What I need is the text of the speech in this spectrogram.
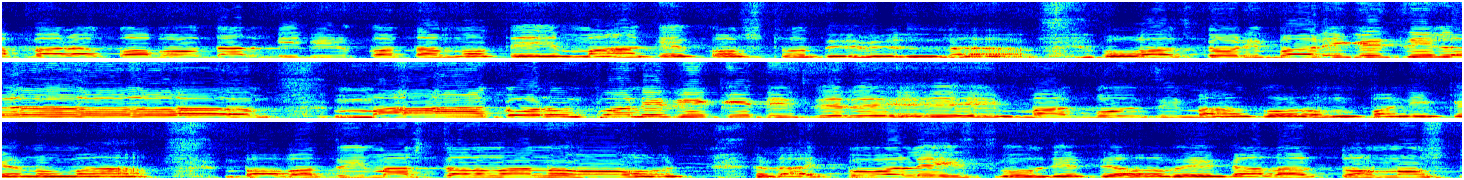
আব্বারা কবরদার বিবির কথা মতে মাকে কষ্ট দিবেন না। ওয়াজ করি বাড়ি গেছিলাম। মা গরম পানি রেখে দিছে রে। মা বলছি, মা, গরম পানি কেন মা? বাবা তুই মাস্টার মানুষ। রাত পোয়ালে স্কুল যেতে হবে। গালার টন নষ্ট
